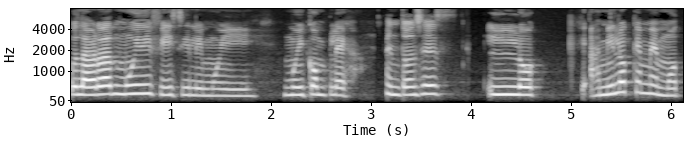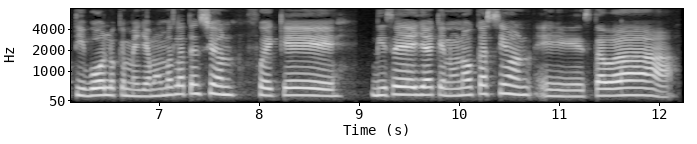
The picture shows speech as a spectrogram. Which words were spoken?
pues la verdad muy difícil y muy, muy compleja. Entonces, lo a mí lo que me motivó, lo que me llamó más la atención fue que dice ella que en una ocasión eh, estaba,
